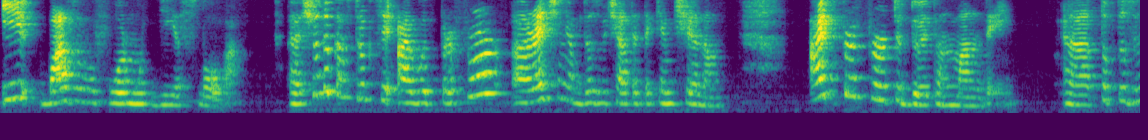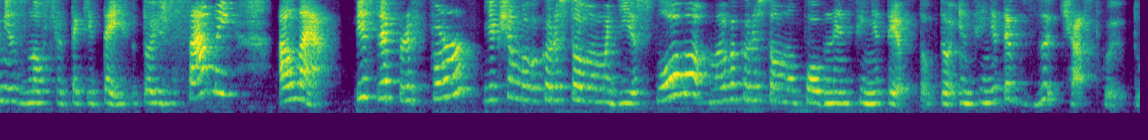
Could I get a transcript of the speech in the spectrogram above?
і базову форму дієслова. Е, Щодо конструкції I would prefer, е, речення буде звучати таким чином: I'd prefer to do it on Monday. Е, Тобто зміст знов таки той, той же самий, але після prefer, якщо ми використовуємо дієслово, ми використовуємо повний інфінітив, тобто інфінітив з часткою to.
